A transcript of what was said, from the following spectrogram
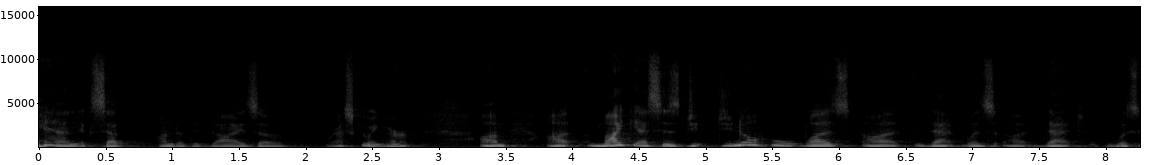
can, except under the guise of rescuing her. Um, uh, my guess is, do, do you know who was uh, that was uh, that was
